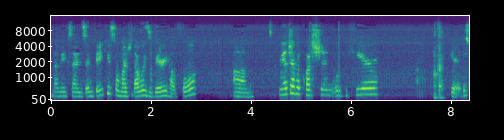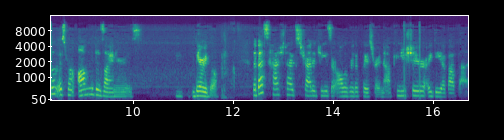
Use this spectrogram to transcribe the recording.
That makes sense. And thank you so much. That was very helpful. Um, we actually have a question over here. Okay. Here. This one is from Omni Designers. There we go. The best hashtag strategies are all over the place right now. Can you share your idea about that?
